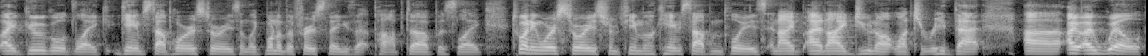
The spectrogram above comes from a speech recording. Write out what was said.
I googled like GameStop horror stories, and like one of the first things that popped up was like 20 worst stories from female GameStop employees, and I and I do not want to read that. Uh, I, I will,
